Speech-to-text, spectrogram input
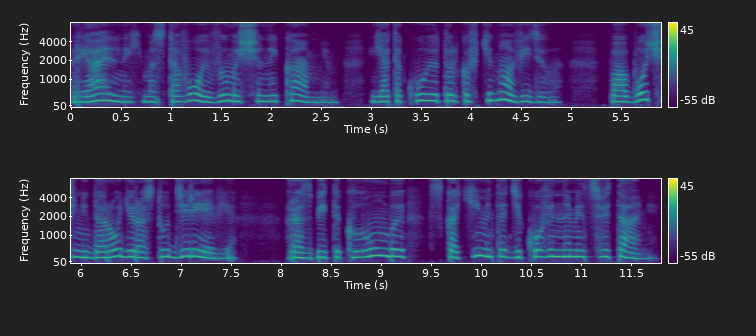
Реальный мостовой, вымощенный камнем. Я такую только в кино видела. По обочине дороги растут деревья, разбиты клумбы с какими-то диковинными цветами.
